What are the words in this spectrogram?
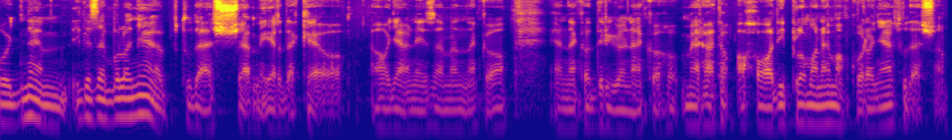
hogy nem, igazából a nyelvtudás sem érdeke, a, ahogy elnézem ennek a, ennek a drillnek, a, mert hát ha, ha a diploma nem, akkor a nyelvtudás sem.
